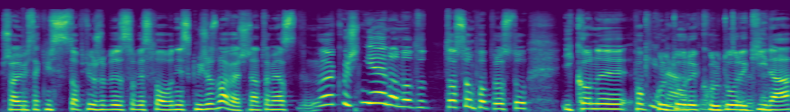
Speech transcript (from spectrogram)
przynajmniej w takim stopniu, żeby sobie swobodnie z kimś rozmawiać. Natomiast no jakoś nie, no, no to, to są po prostu ikony popkultury, Kina, kultury, popkultury, kina.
